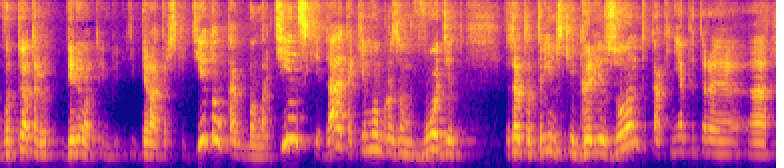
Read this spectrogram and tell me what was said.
Вот Петр берет императорский титул, как бы латинский, да, таким образом вводит вот этот римский горизонт как некоторая э,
